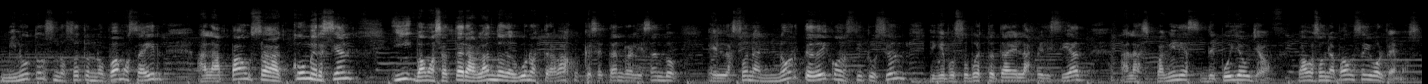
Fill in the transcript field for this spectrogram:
minutos. Nosotros nos vamos a ir a la pausa comercial y vamos a estar hablando de algunos trabajos que se están realizando en la zona norte de Constitución y que por supuesto traen la felicidad a las familias de Puyaullao. Vamos a una pausa y volvemos.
